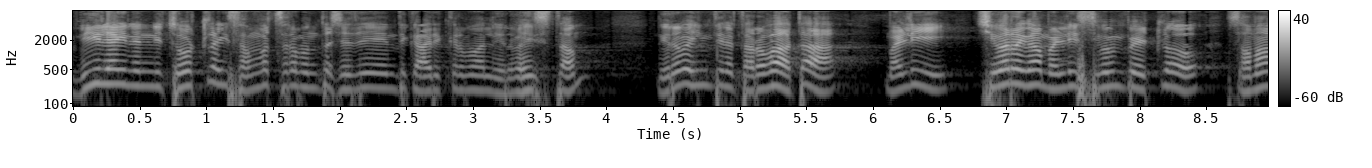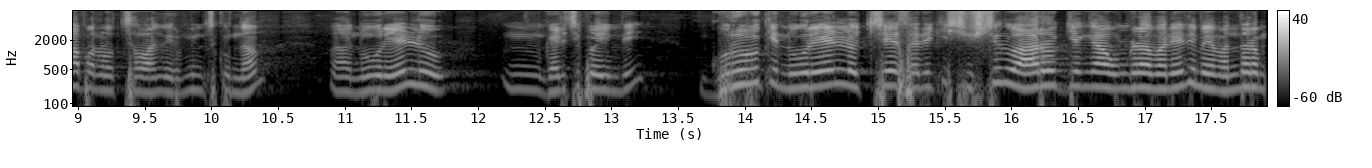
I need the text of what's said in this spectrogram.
వీలైనన్ని చోట్ల ఈ సంవత్సరం అంతా శత కార్యక్రమాలు నిర్వహిస్తాం. నిర్వహించిన తర్వాత మళ్ళీ చివరగా మళ్ళీ శివంపేటలో సమాపనోత్సవాన్ని నిర్మించుకుందాం. నూరేళ్ళు గడిచిపోయింది. గురువుకి నూరేళ్ళు వచ్చేసరికి శిష్యులు ఆరోగ్యంగా ఉండడం అనేది మేమందరం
